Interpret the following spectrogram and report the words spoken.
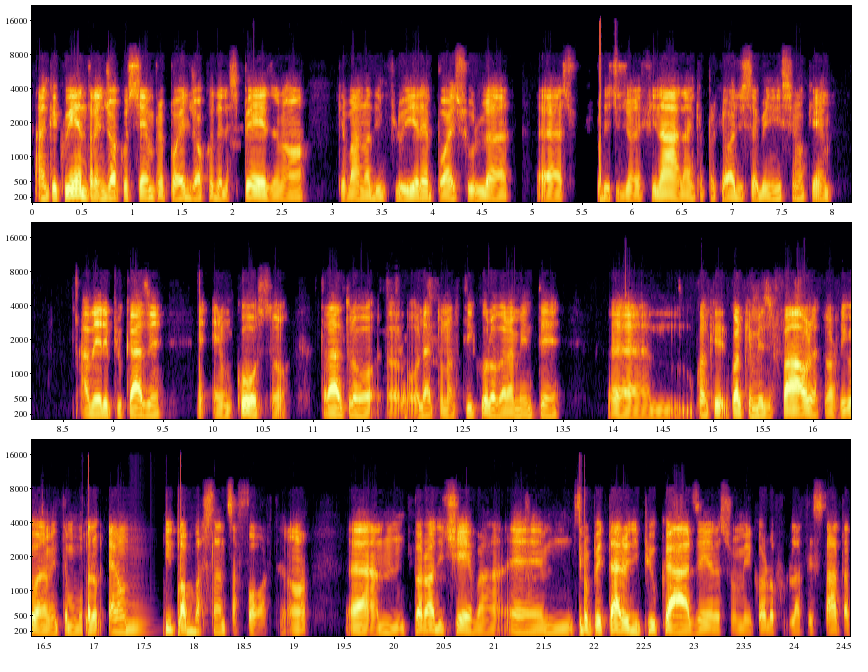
Anche qui entra in gioco sempre poi il gioco delle spese, no? che vanno ad influire poi sul, eh, sulla decisione finale, anche perché oggi sai benissimo che avere più case è, un costo. Tra l'altro eh, ho letto un articolo veramente ehm, qualche, qualche, mese fa, ho letto un articolo veramente molto, era un titolo abbastanza forte, no? Um, però diceva ehm, proprietario di più case, adesso non mi ricordo la testata,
